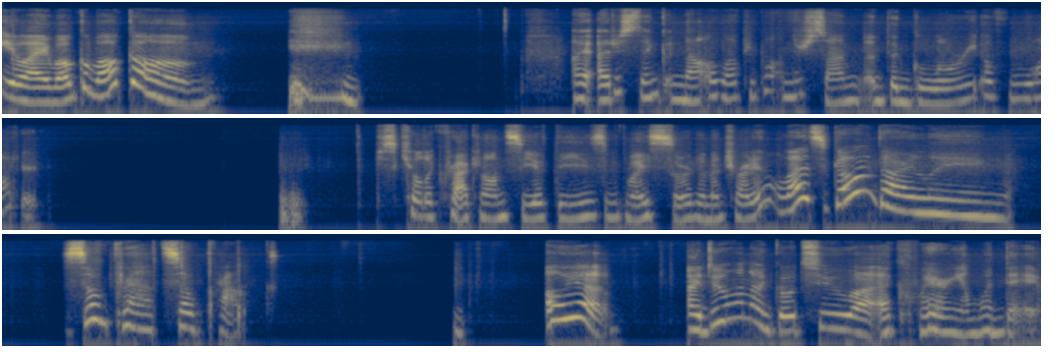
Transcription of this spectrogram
Eli. Welcome, welcome. I, I just think not a lot of people understand the glory of water. Just killed a kraken on Sea of Thieves with my sword and a trident. Let's go, darling! So proud, so proud. Oh yeah, I do want to go to uh, aquarium one day.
